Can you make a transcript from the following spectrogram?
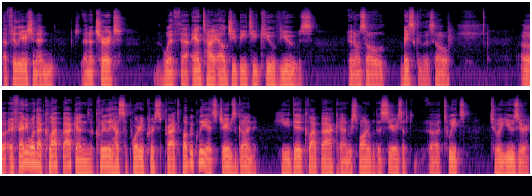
affiliation and and a church with uh, anti-LGBTQ views. You know, so basically, so uh, if anyone that clapped back and clearly has supported Chris Pratt publicly, it's James Gunn. He did clap back and responded with a series of uh, tweets to a user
